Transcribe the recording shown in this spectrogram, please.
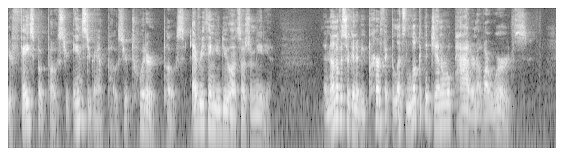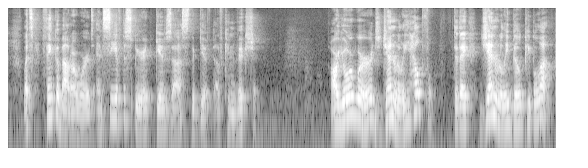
your Facebook posts, your Instagram posts, your Twitter posts, everything you do on social media. And none of us are going to be perfect, but let's look at the general pattern of our words. Let's think about our words and see if the Spirit gives us the gift of conviction. Are your words generally helpful? Do they generally build people up?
